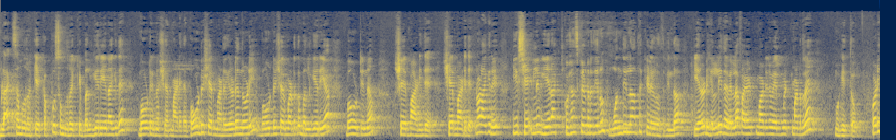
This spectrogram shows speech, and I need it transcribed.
ಬ್ಲ್ಯಾಕ್ ಸಮುದ್ರಕ್ಕೆ, ಕಪ್ಪು ಸಮುದ್ರಕ್ಕೆ ಬಲ್ಗೇರಿಯಾ ಏನಾಗಿದೆ? ಬೌಂಡ್ರಿನ ಶೇರ್ ಮಾಡಿದೆ. ಬೌಂಡ್ರಿ ಶೇರ್ ಮಾಡಿದೆ. ಎರಡೇ ನೋಡಿ. ಬೌಂಡ್ರಿ ಶೇರ್ ಮಾಡಿದ್ದು ಬಲ್ಗೇರಿಯಾ ಬೌಂಡ್ರಿನ ಶೇರ್ ಮಾಡಿದೆ. ಶೇರ್ ಮಾಡಿದೆ. ನೋಡಾಗಿರಿ ಈ ಶೇ ಇಲ್ಲಿ ಏನಾಗ್ತದೆ ಕ್ವಶನ್ಸ್ ಕೇಳಿರೋದೇನು ಒಂದಿಲ್ಲ ಅಂತ ಕೇಳಿರೋದ್ರಿಂದ ಎರಡು ಎಲ್ಲಿದ್ದಾವೆಲ್ಲ ಫೈಟ್ ಮಾಡಿ ನಾವು ಎಲ್ಮೆಟ್ ಮಾಡಿದ್ರೆ ಮುಗೀತು. ನೋಡಿ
